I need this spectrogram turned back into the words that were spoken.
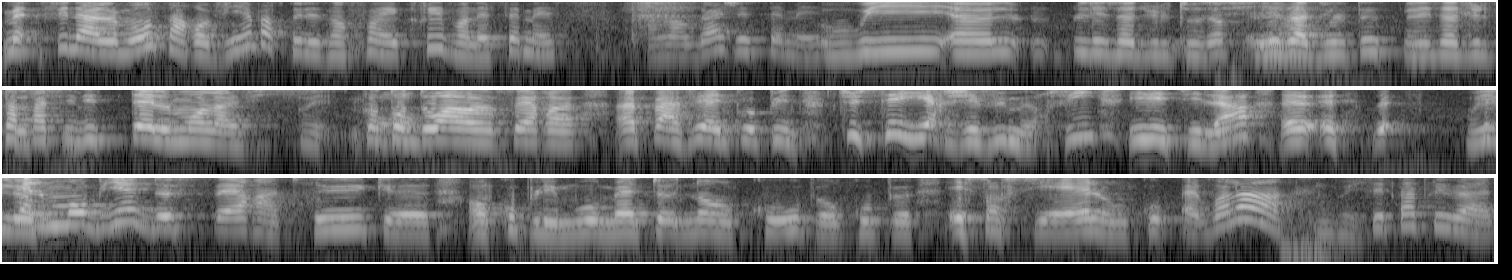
Mais finalement, ça revient parce que les enfants écrivent en SMS, en langage SMS. Oui, euh, les adultes aussi. les hein. adultes aussi. Les adultes ça aussi. facilite tellement la vie. Oui. Quand on doit euh, faire euh, un pavé à une copine. Tu sais, hier, j'ai vu Murphy, il était là. euh, Oui, c'est le- tellement bien de faire un truc. euh, on coupe les mots maintenant, on coupe, on coupe euh, essentiel, on coupe. euh, voilà, Oui. c'est pas plus mal.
